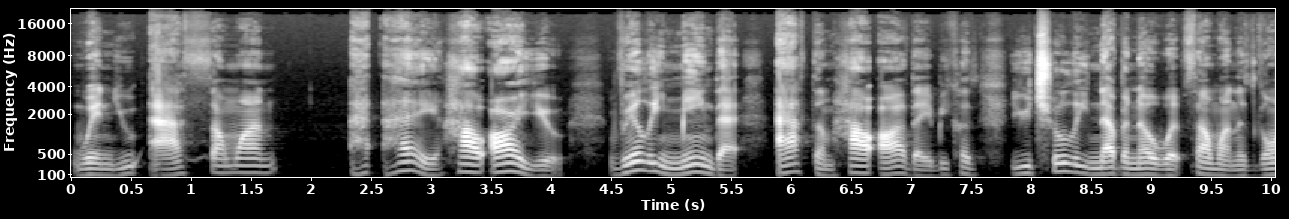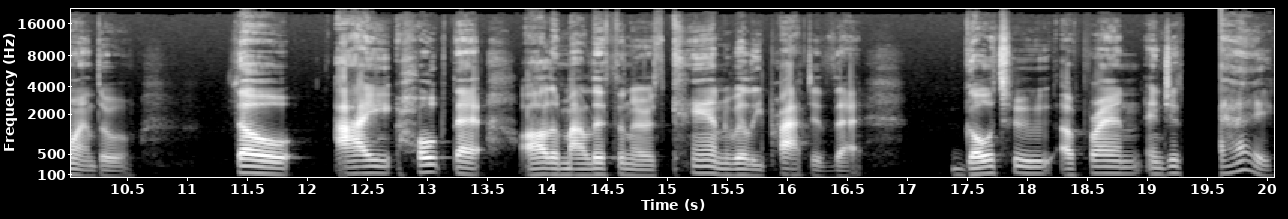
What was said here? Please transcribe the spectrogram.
when you ask someone hey, how are you? Really mean that. Ask them, how are they? Because you truly never know what someone is going through. So I hope that all of my listeners can really practice that. Go to a friend and just, say, hey,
